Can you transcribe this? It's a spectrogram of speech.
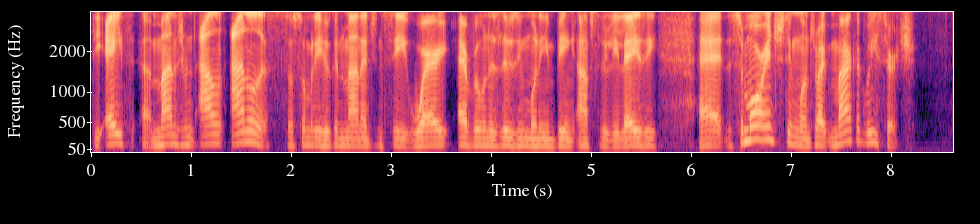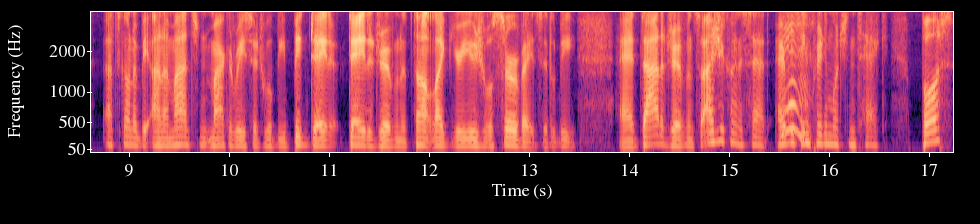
The eighth, uh, management al- analyst. So somebody who can manage and see where everyone is losing money and being absolutely lazy. Uh, some more interesting ones, right? Market research. That's going to be, and I imagine market research will be big data, data driven. It's not like your usual surveys. It'll be uh, data driven. So as you kind of said, everything pretty much in tech. But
